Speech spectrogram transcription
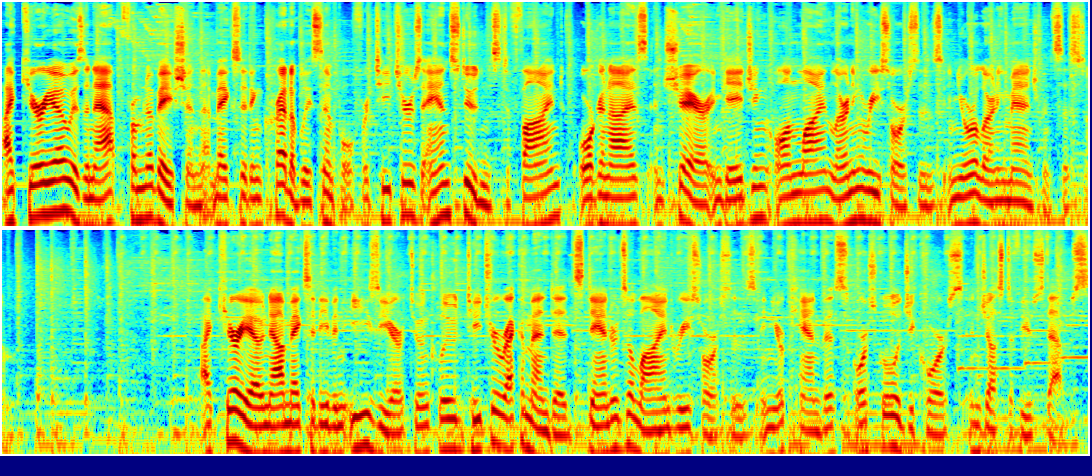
iCurio is an app from Knovation that makes it incredibly simple for teachers and students to find, organize, and share engaging online learning resources in your learning management system. iCurio now makes it even easier to include teacher-recommended, standards-aligned resources in your Canvas or Schoology course in just a few steps.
